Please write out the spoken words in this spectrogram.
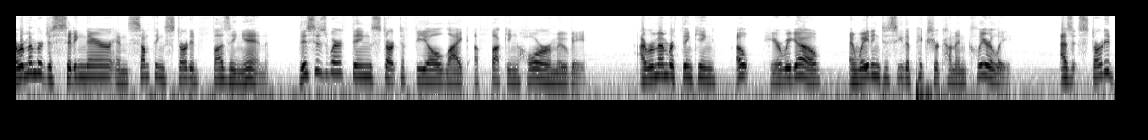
remember just sitting there and something started fuzzing in. This is where things start to feel like a fucking horror movie. I remember thinking, oh, here we go, and waiting to see the picture come in clearly. As it started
